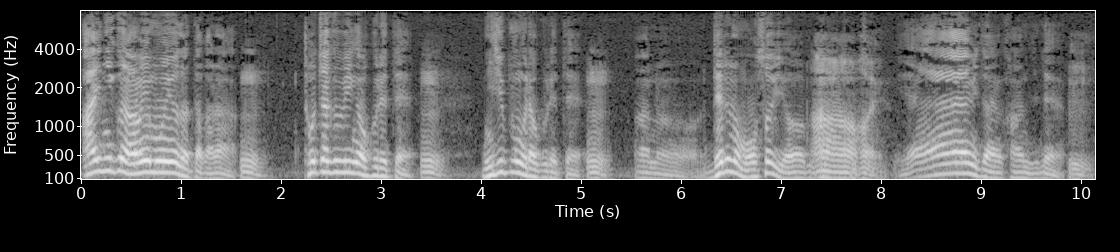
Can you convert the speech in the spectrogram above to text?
あいにくの雨模様だったから、うん。到着便が遅れて、うん。20分ぐらい遅れて、うん。あの出るのも遅いよみたいな。ああはい。えーみたいな感じで。うん。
